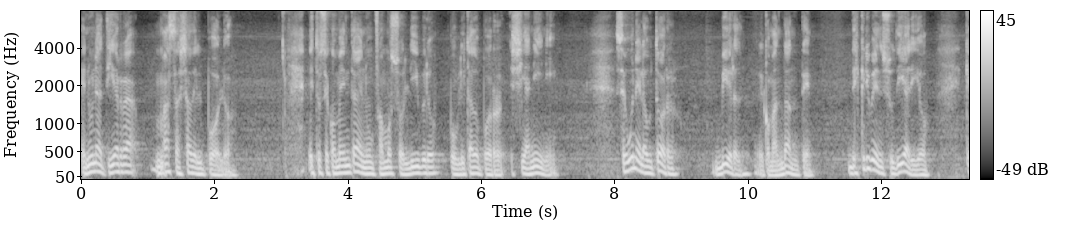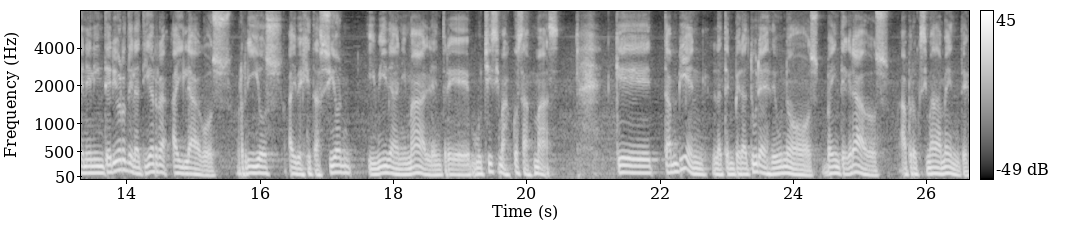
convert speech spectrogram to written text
en una tierra más allá del polo. Esto se comenta en un famoso libro publicado por Giannini. Según el autor, Beard, el comandante, describe en su diario que en el interior de la Tierra hay lagos, ríos, hay vegetación y vida animal, entre muchísimas cosas más, que también la temperatura es de unos 20 grados aproximadamente.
